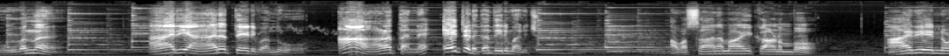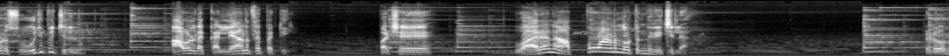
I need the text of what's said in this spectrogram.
ഉവന്ന് ആര്യ ആരെ തേടി വന്നുവോ ആ ആളെ തന്നെ ഏറ്റെടുക്കാൻ തീരുമാനിച്ചു. അവസാനമായി കാണുമ്പോ ആര്യ എന്നോട് സൂചിപ്പിച്ചിരുന്നു അവളുടെ കല്യാണത്തെ പറ്റി. പക്ഷേ വരൻ അപ്പുവാണെന്നൊട്ടും നിരീച്ചില്ല. എടോ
